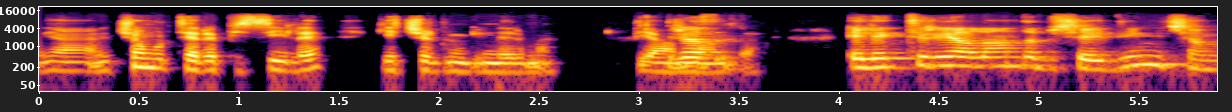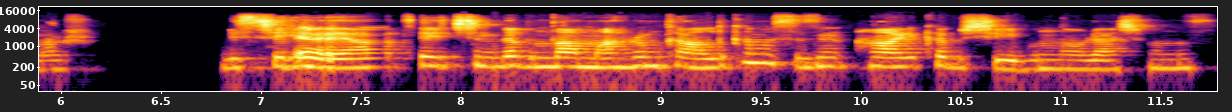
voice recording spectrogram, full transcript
yani çamur terapisiyle geçirdim günlerimi bir Biraz da. elektriği alan da bir şey değil mi çamur? Biz şehir Evet. hayatı içinde bundan mahrum kaldık ama sizin harika bir şey bununla uğraşmanız.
